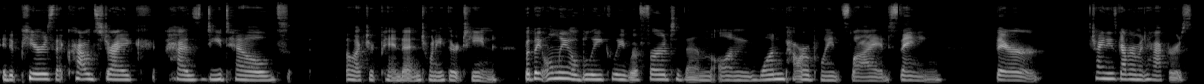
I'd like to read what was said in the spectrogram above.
it appears that CrowdStrike has detailed Electric Panda in 2013, but they only obliquely refer to them on one PowerPoint slide saying they're Chinese government hackers,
